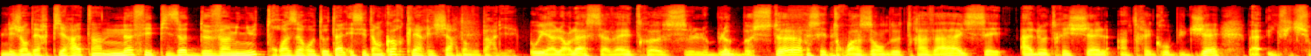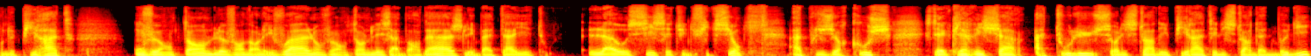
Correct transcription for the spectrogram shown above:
une légendaire pirate, hein, 9 épisodes de 20 minutes, 3 heures au total, et c'est encore Claire Richard dont vous parliez. Oui, alors là, ça va être euh, le blockbuster, c'est 3 ans de travail, c'est à notre échelle un très gros budget, bah, une fiction de pirate. On veut entendre le vent dans les voiles, on veut entendre les abordages, les batailles et tout là aussi, c'est une fiction à plusieurs couches. C'est-à-dire Claire Richard a tout lu sur l'histoire des pirates et l'histoire d'Anne Bonny,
